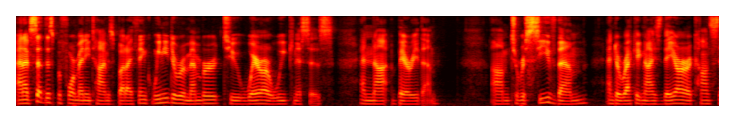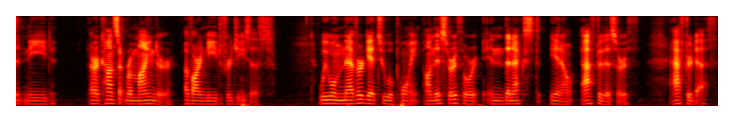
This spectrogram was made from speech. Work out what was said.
And I've said this before many times, but I think we need to remember to wear our weaknesses and not bury them, um, to receive them and to recognize they are a constant need or a constant reminder of our need for Jesus. We will never get to a point on this earth or in the next, you know, after this earth, after death,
